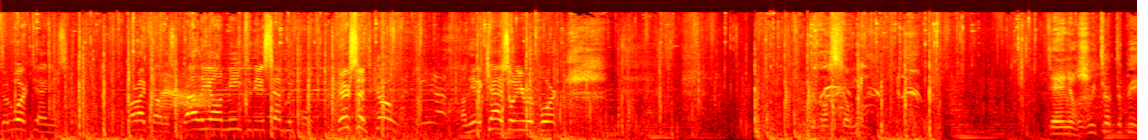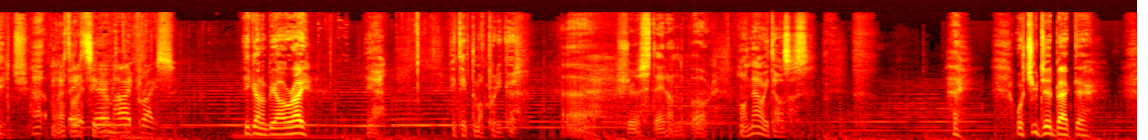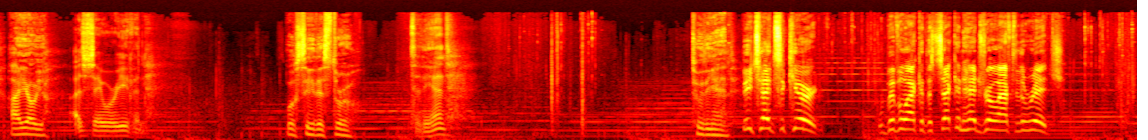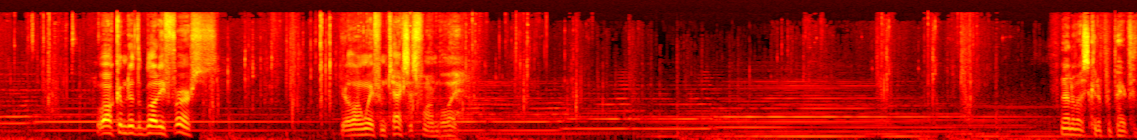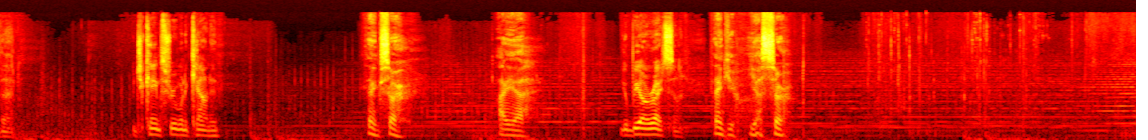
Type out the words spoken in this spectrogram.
Good work, Daniels. All right, fellas, rally on me to the assembly point. Pierson, go! I'll need a casualty report. Lost so many. Daniels. We took the beach. I Paid a damn high price. He gonna be all right? Yeah. He taped them up pretty good. Uh, Should have stayed on the boat. Oh, now he tells us. Hey, what you did back there, I owe you. I'd say we're even. We'll see this through. To the end? To the end. Beachhead secured. We'll bivouac at the second hedgerow after the ridge. Welcome to the Bloody First. You're a long way from Texas, farm boy. None of us could have prepared for that. But you came through when it counted. Thanks, sir. I, uh, You'll be all right, son. thank you. Yes, sir.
